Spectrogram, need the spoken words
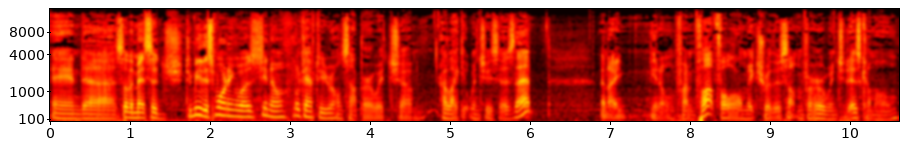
And uh, so the message to me this morning was, you know, look after your own supper, which um, I like it when she says that. And I, you know, if I'm thoughtful, I'll make sure there's something for her when she does come home.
